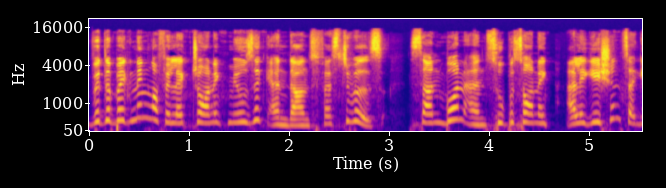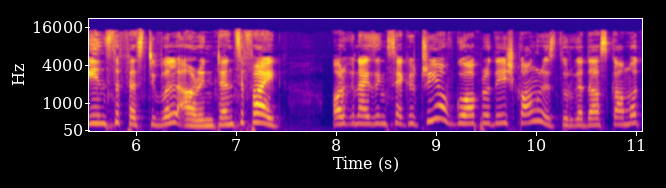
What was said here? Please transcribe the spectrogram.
With the beginning of electronic music and dance festivals, Sunburn and Supersonic allegations against the festival are intensified. Organizing Secretary of Goa Pradesh Congress Durgadas Kamath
